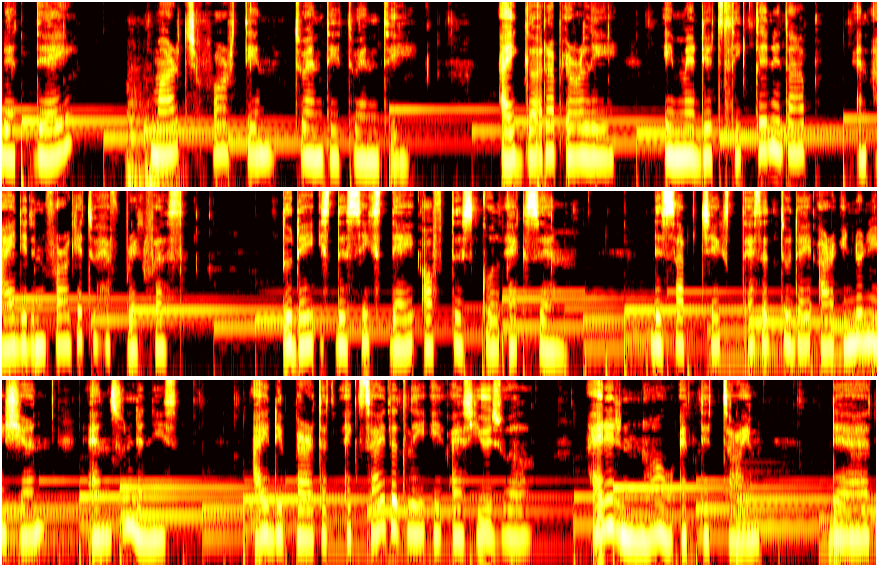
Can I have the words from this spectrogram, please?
That day, March 14, 2020, I got up early, immediately cleaned it up, and I didn't forget to have breakfast. Today is the sixth day of the school exam. The subjects tested today are Indonesian and Sundanese. I departed excitedly as usual. I didn't know at that time that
